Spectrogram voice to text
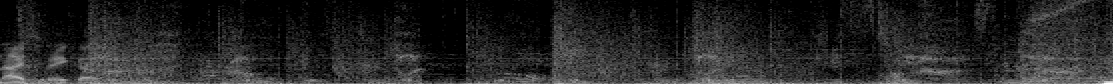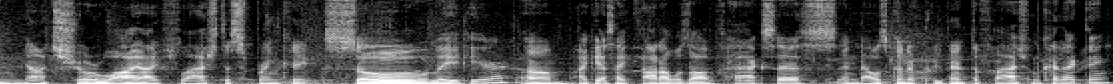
Nice fake out. Not sure why I flashed the spring kick so late here. Um, I guess I thought I was off access and that was gonna prevent the flash from connecting.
